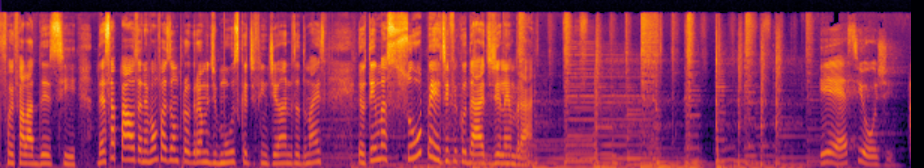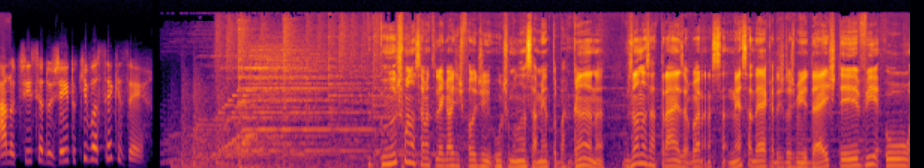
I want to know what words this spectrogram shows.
foi falar desse, dessa pauta, né? Vamos fazer um programa de música de fim de ano e tudo mais. Eu tenho uma super dificuldade de lembrar. ES Hoje. A notícia do jeito que você quiser. No último lançamento legal, a gente falou de último lançamento bacana. Uns anos atrás, agora nessa, nessa década de 2010, teve o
